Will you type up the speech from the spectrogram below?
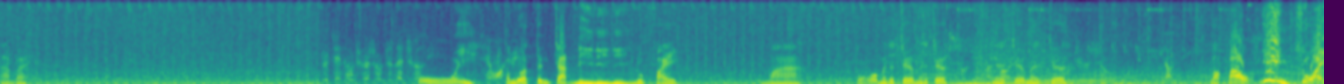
ตามไปโอ้ยตำรวจตึงจัดนี่นี่นี่ลูกไฟ มาโอ้มันจะเจอมันจะเจอมันจะเจอมันจะเจอล็อกเป้ายิงสวย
